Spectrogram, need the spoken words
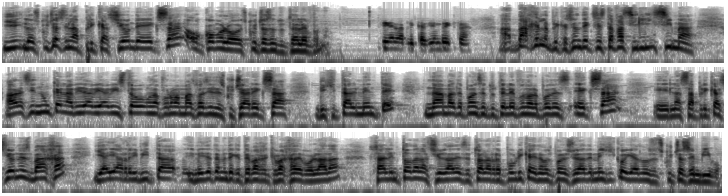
¿Y lo escuchas en la aplicación de Exa o cómo lo escuchas en tu teléfono? Sí, en la aplicación de Extra. Ah, bajen la aplicación de Exa, está facilísima. Ahora sí, nunca en la vida había visto una forma más fácil de escuchar Exa digitalmente. Nada más le pones en tu teléfono, le pones Exa, en las aplicaciones baja y ahí arribita, inmediatamente que te baja, que baja de volada, salen todas las ciudades de toda la República y nada más pones Ciudad de México y ya nos escuchas en vivo.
